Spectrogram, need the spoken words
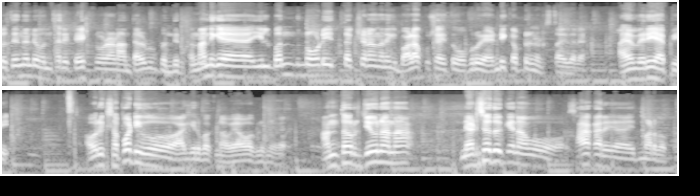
ಜೊತೆನಲ್ಲಿ ಒಂದ್ಸರಿ ಟೇಸ್ಟ್ ನೋಡೋಣ ಅಂತ ಹೇಳ್ಬಿಟ್ಟು ಬಂದಿರ್ತಾರೆ ನನಗೆ ಇಲ್ಲಿ ಬಂದು ನೋಡಿದ ತಕ್ಷಣ ನನಗೆ ಭಾಳ ಖುಷಿ ಆಯಿತು. ಒಬ್ಬರು ಹ್ಯಾಂಡಿಕಾಪ್ಟರ್ ನಡೆಸ್ತಾ ಇದ್ದಾರೆ ಐ ಆಮ್ ವೆರಿ ಹ್ಯಾಪಿ ಅವ್ರಿಗೆ ಸಪೋರ್ಟಿವ್ ಆಗಿರ್ಬೇಕು ನಾವು ಯಾವಾಗಲೂ ಅಂಥವ್ರ ಜೀವನನ ನಡೆಸೋದಕ್ಕೆ ನಾವು ಸಹಕಾರ, ಇದು ಮಾಡಬೇಕು,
